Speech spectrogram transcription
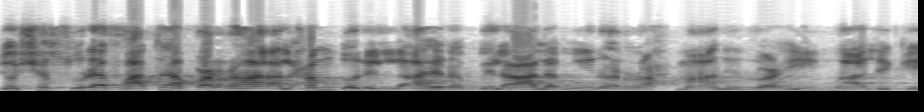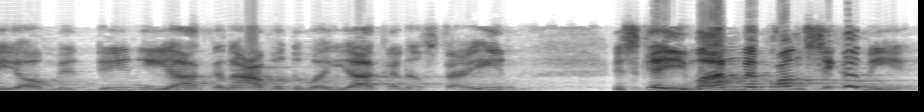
جو شخص سورہ فاتحہ پڑھ رہا ہے الحمد للہ رب العالمین الرحمن الرحیم، مالک یوم الدین یا کا نابد و یا کا نسطین اس کے ایمان میں کون سی کمی ہے؟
